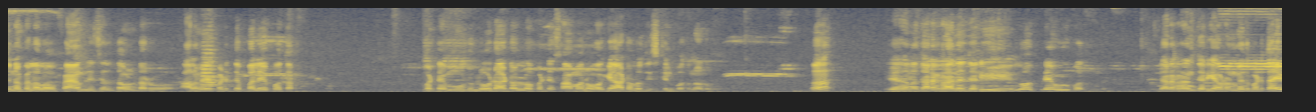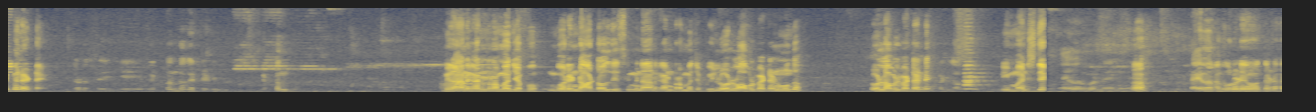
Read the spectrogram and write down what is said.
చిన్నపిల్లలు ఫ్యామిలీస్ వెళ్తూ ఉంటారు. వాళ్ళ మీద పడితే బలైపోతారు. పట్టే మూడు లోడ్ ఆటోల్లో పట్టే సామాను ఒకే ఆటోలో తీసుకెళ్ళిపోతున్నావు నువ్వు. ఏదైనా జరగరాదని జరిగి ఇదిగో ఇప్పుడే ఊగిపోతుంది. జరగరాని జరిగి ఎవడం మీద పడితే అయిపోయినట్టే రిబ్బన్తో కట్టాడు ఇది రిబ్బన్తో మీ నాన్నగారిని రమ్మని చెప్పు. ఇంకో రెండు ఆటోలు తీసుకుని మీ నాన్నగారిని రమ్మని చెప్పు. ఈ లోడ్ లోపల పెట్టండి ముందు. లోడ్ లోపల పెట్టండి. నీ మనిషి కుర్రోడు ఏమవుతాడు?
